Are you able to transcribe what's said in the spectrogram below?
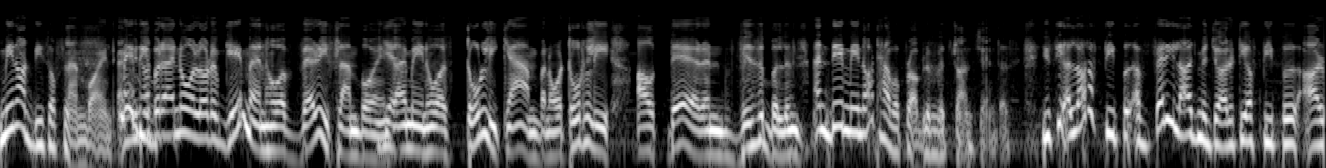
may not be so flamboyant Maybe, but I know a lot of gay men who are very flamboyant. Yes. I mean, who are totally camp and who are totally out there and visible and and they may not have a problem with transgenders. You see, a lot of people, a very large majority of people are,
